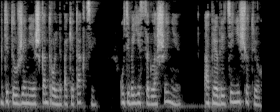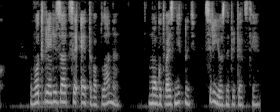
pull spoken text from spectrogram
где ты уже имеешь контрольный пакет акций, у тебя есть соглашение о приобретении еще трех. Вот в реализации этого плана могут возникнуть серьезные препятствия.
